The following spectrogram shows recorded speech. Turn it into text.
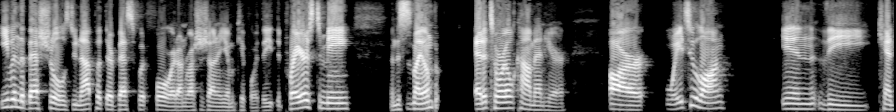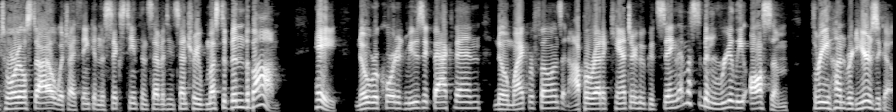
even the best shuls do not put their best foot forward on Rosh Hashanah, and Yom Kippur. The, the prayers to me, and this is my own editorial comment here, are way too long in the cantorial style, which I think in the 16th and 17th century must have been the bomb. Hey, no recorded music back then, no microphones, an operatic cantor who could sing. That must have been really awesome 300 years ago.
